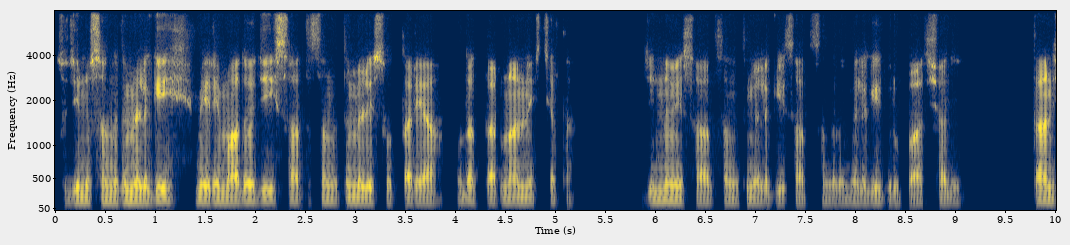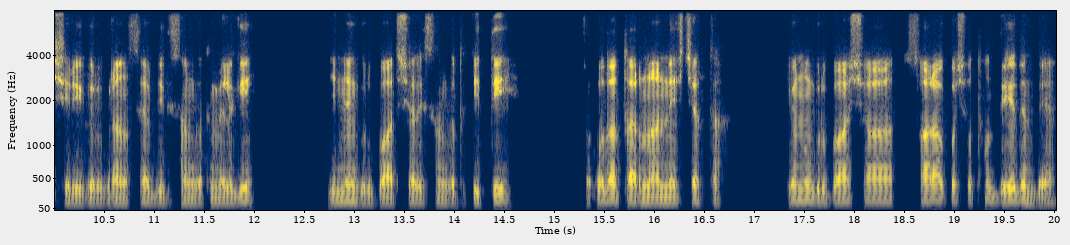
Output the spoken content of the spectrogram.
ਸੋ ਜਿਹਨੂੰ ਸੰਗਤ ਮਿਲ ਗਈ, ਮੇਰੇ ਮਾਧੋ ਜੀ ਸਤ ਸੰਗਤ ਮਿਲੇ ਸੋ ਤਰਿਆ, ਉਹਦਾ ਤਰਨਾ ਨਿਸ਼ਚਿਤ ਜਿਹਨੂੰ ਵੀ ਸਾਧ ਸੰਗਤ ਮਿਲ ਗਈ ਸਤ ਸੰਗਤ ਮਿਲ ਗਈ, ਗੁਰੂ ਪਾਤਸ਼ਾਹ ਦੀ। ਤਾਂ ਸ੍ਰੀ ਗੁਰੂ ਗ੍ਰੰਥ ਸਾਹਿਬ ਜੀ ਦੀ ਸੰਗਤ ਮਿਲ ਗਈ, ਜਿਨੇ ਗੁਰੂ ਪਾਤਸ਼ਾਹ ਦੀ ਸੰਗਤ ਕੀਤੀ, ਤੇ ਉਹਦਾ ਤਰਨਾ ਨਿਸ਼ਚਿਤ ਕਿ ਉਹਨੂੰ ਗੁਰੂ ਪਾਤਸ਼ਾਹ ਸਾਰਾ ਕੁਝ ਉਥੋਂ ਦੇ ਦਿੰਦੇ ਆ।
